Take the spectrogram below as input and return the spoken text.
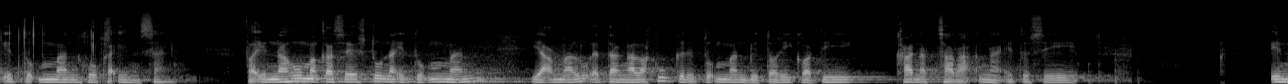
itu eman huka insan. Fanahu maka seestuna itu eman ya malu etang ngalaku ke itu eman bittorikoti kanat carakna itu si in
